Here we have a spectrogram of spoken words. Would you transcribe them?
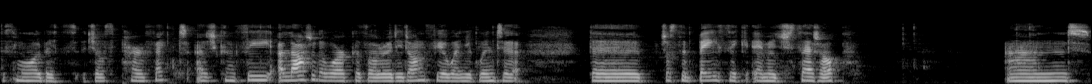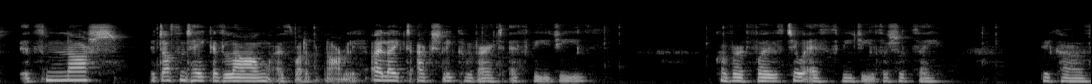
the small bits just perfect. As you can see a lot of the work is already done for you when you go into the just the basic image setup and it's not it doesn't take as long as what it would normally. I like to actually convert SVGs, convert files to SVGs I should say, because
